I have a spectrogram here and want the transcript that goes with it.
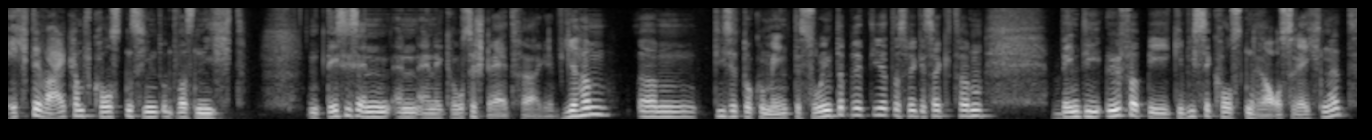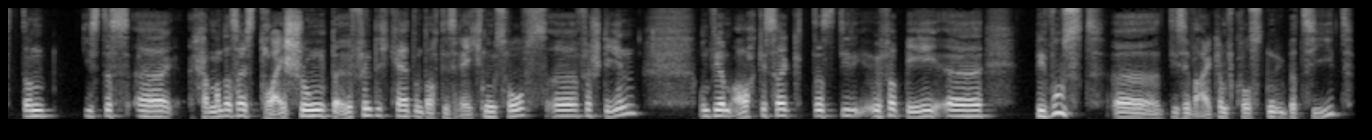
echte Wahlkampfkosten sind und was nicht. Und das ist ein, ein, eine große Streitfrage. Wir haben ähm, diese Dokumente so interpretiert, dass wir gesagt haben, wenn die ÖVP gewisse Kosten rausrechnet, dann ist das, äh, kann man das als Täuschung der Öffentlichkeit und auch des Rechnungshofs äh, verstehen. Und wir haben auch gesagt, dass die ÖVP äh, bewusst äh, diese Wahlkampfkosten überzieht,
